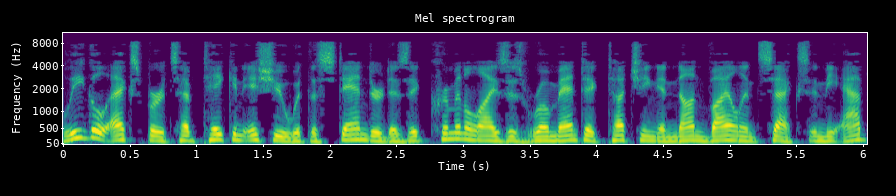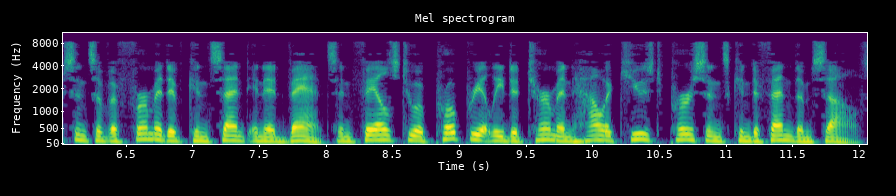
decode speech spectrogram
Legal experts have taken issue with the standard as it criminalizes romantic touching and nonviolent sex in the absence of affirmative consent in advance and fails to appropriately determine how accused persons can defend themselves.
